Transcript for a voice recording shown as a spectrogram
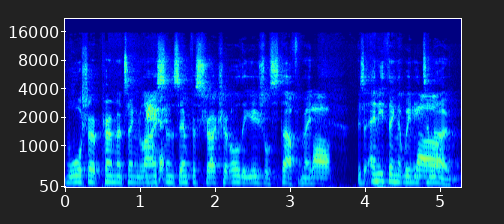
water permitting, license, infrastructure, all the usual stuff? I mean, no, is there anything that we need no, to know?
